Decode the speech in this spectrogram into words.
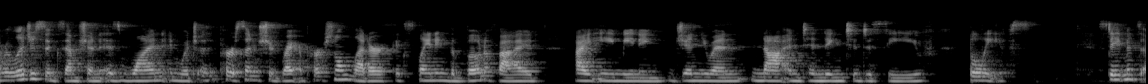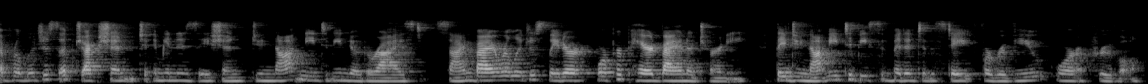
religious exemption is one in which a person should write a personal letter explaining the bona fide, i.e., meaning genuine, not intending to deceive, beliefs. Statements of religious objection to immunization do not need to be notarized, signed by a religious leader, or prepared by an attorney. They do not need to be submitted to the state for review or approval.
